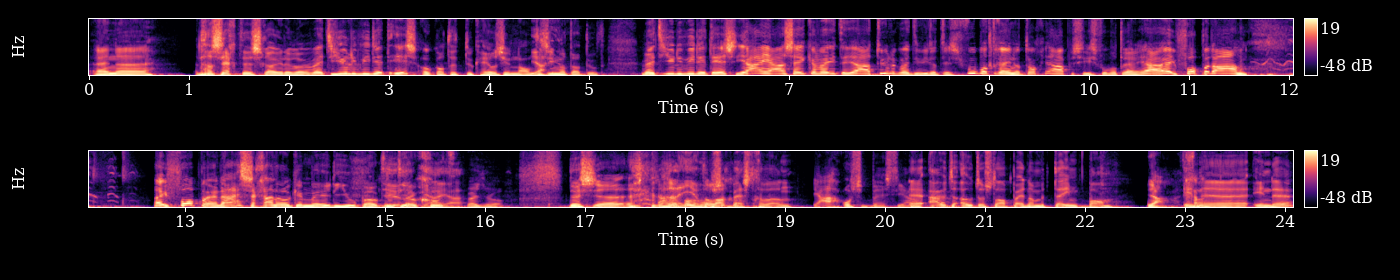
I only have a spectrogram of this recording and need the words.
En dan zegt de Schreuder, weten jullie wie dit is? Ook altijd natuurlijk heel gênant Ja. als iemand dat doet. Weten jullie wie dit is? Ja, ja, zeker weten. Ja, tuurlijk weten wie dat is. Voetbaltrainer toch? Ja, precies, voetbaltrainer. Ja, hey, foppen aan. hey, foppen. Nou, ze gaan er ook in mee, die Joep ook. Doet hij ook goed, ja, ja. weet je wel. Dus wel nee, op zijn best gewoon. Ja, op zijn best, ja. Eh, uit de auto stappen en dan meteen bam. ja, In, eh, in de,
